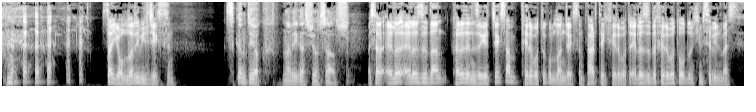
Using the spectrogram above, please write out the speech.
Sen yolları bileceksin. Sıkıntı yok. Navigasyon sağ olsun. Mesela El- Elazığ'dan Karadeniz'e geçeceksen feribotu kullanacaksın. Pertek feribotu. Elazığ'da feribot olduğunu kimse bilmez.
